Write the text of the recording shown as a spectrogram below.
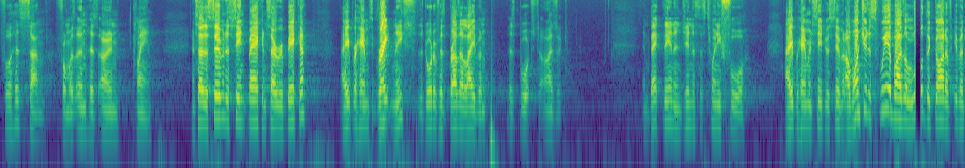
for his son from within his own clan. And so the servant is sent back, and so Rebekah, Abraham's great niece, the daughter of his brother Laban, is brought to Isaac. And back then in Genesis 24, Abraham had said to his servant, I want you to swear by the Lord, the God of heaven,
